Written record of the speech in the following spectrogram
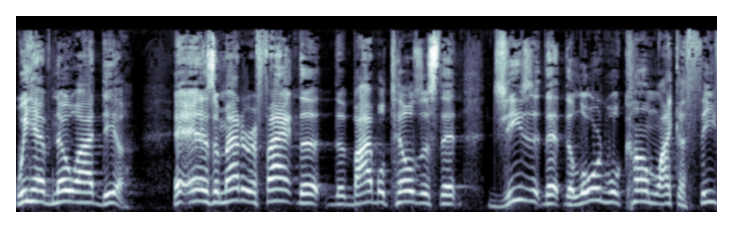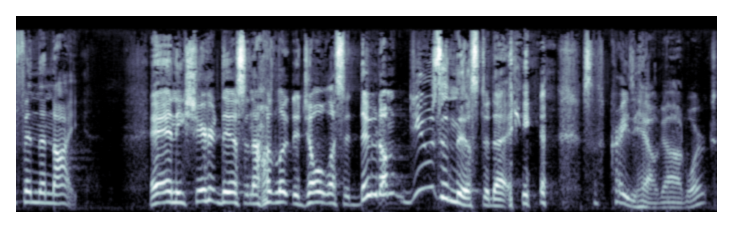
We have no idea. As a matter of fact, the, the Bible tells us that Jesus, that the Lord will come like a thief in the night. And he shared this, and I looked at Joel. I said, "Dude, I'm using this today." it's crazy how God works.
